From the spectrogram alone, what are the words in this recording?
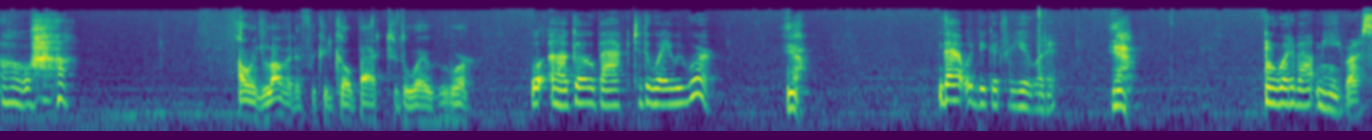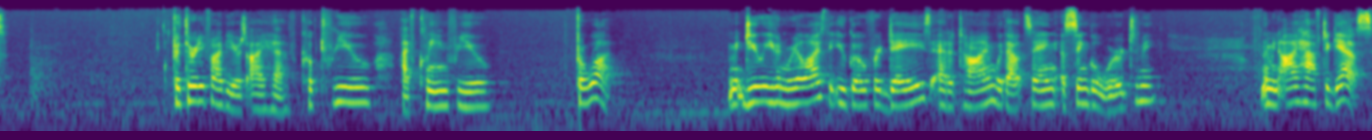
Oh, I would love it if we could go back to the way we were. Well, uh, go back to the way we were. Yeah. That would be good for you, would it? Yeah. And what about me, Russ? For 35 years, I have cooked for you, I've cleaned for you. For what? I mean, do you even realize that you go for days at a time without saying a single word to me? I mean, I have to guess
